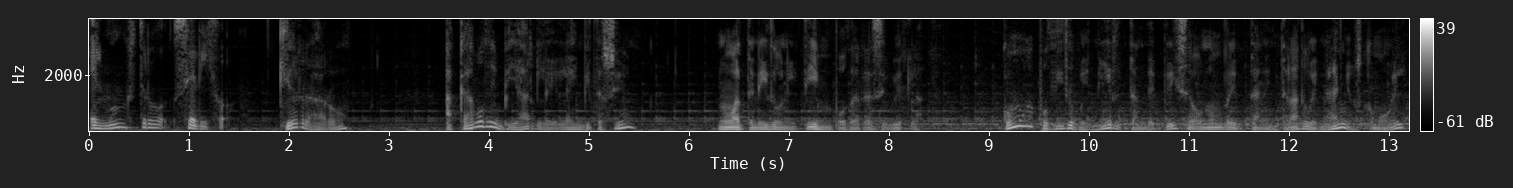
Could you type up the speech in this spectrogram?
el monstruo se dijo, Qué raro. Acabo de enviarle la invitación. No ha tenido ni tiempo de recibirla. ¿Cómo ha podido venir tan deprisa un hombre tan entrado en años como él?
